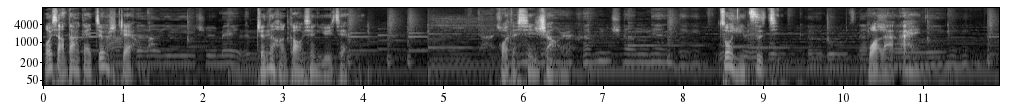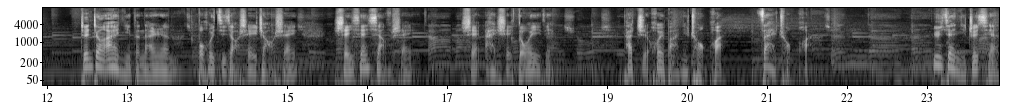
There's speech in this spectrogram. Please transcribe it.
我想大概就是这样吧。真的很高兴遇见你，我的心上人。做你自己，我来爱你。真正爱你的男人不会计较谁找谁，谁先想谁，谁爱谁多一点，他只会把你宠坏。再宠坏。遇见你之前，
